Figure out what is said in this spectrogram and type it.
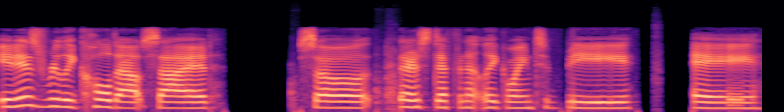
it is really cold outside, so there's definitely going to be a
